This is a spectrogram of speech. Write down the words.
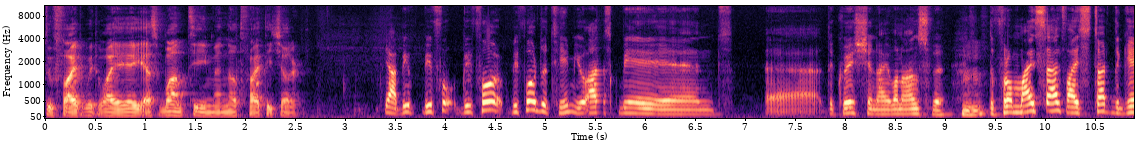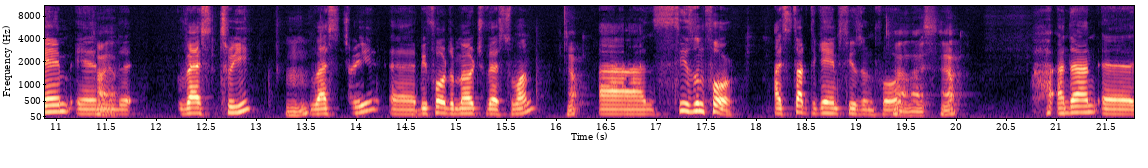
to fight with YA as one team and not fight each other? yeah, be, before before before the team, you asked me and uh, the question I want to answer. Mm-hmm. The, from myself, I start the game in oh, yeah. West 3 mm-hmm. West three uh, before the merge West one. Yeah. And season four, I start the game season four. Oh, nice. Yeah. And then uh,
